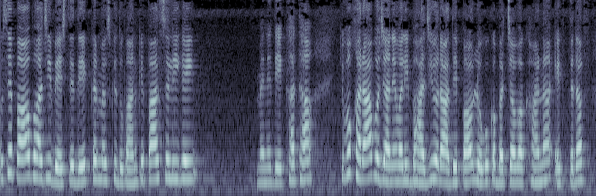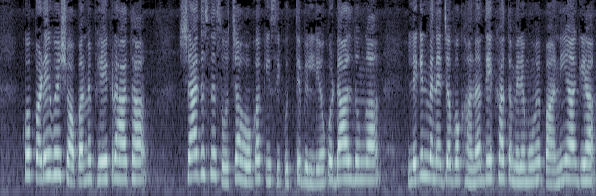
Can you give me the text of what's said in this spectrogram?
उसे पाव भाजी बेचते देखकर मैं उसकी दुकान के पास चली गई। मैंने देखा था कि वो खराब हो जाने वाली भाजी और आधे पाव लोगों का बचा हुआ खाना एक तरफ़ को पड़े हुए शॉपर में फेंक रहा था। शायद उसने सोचा होगा कि इसी कुत्ते बिल्लियों को डाल दूँगा। लेकिन मैंने जब वो खाना देखा तो मेरे मुँह में पानी आ गया।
